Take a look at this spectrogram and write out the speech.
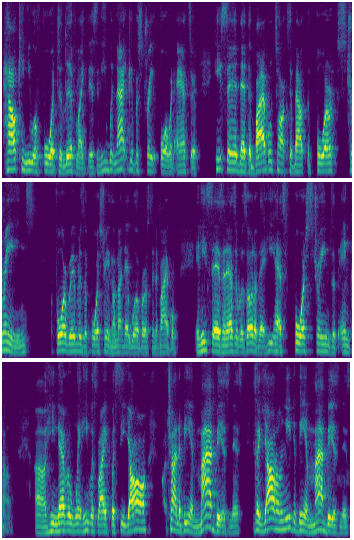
how can you afford to live like this? And he would not give a straightforward answer. He said that the Bible talks about the four streams, four rivers or four streams. I'm not that well versed in the Bible. And he says, and as a result of that, he has four streams of income. Uh, he never went, he was like, but see, y'all trying to be in my business. He's like, y'all don't need to be in my business.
